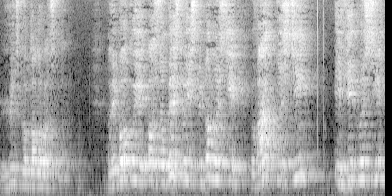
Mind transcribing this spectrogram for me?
людського благородства, глибокої особистої свідомості вартості і гідності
